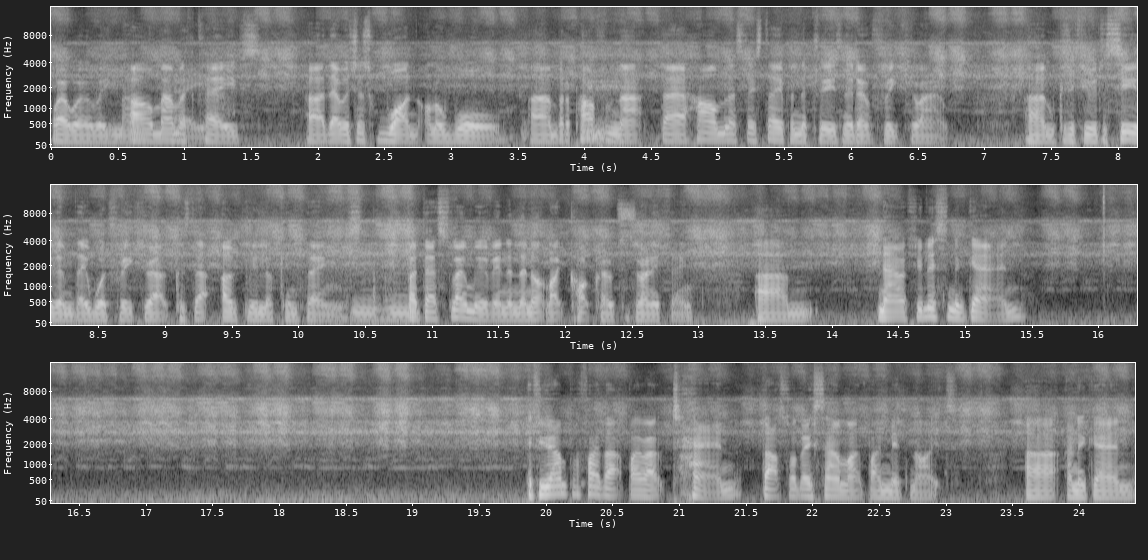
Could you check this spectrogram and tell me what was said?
where were we? Mammoth oh, Mammoth Cave. Caves. Uh, there was just one on a wall, um, but apart from that, they're harmless. They stay up in the trees and they don't freak you out. Because if you were to see them, they would freak you out because they're ugly-looking things. But they're slow-moving and they're not like cockroaches or anything. Um, now, if you listen again, If you amplify that by about 10, that's what they sound like by midnight. Uh, and again,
